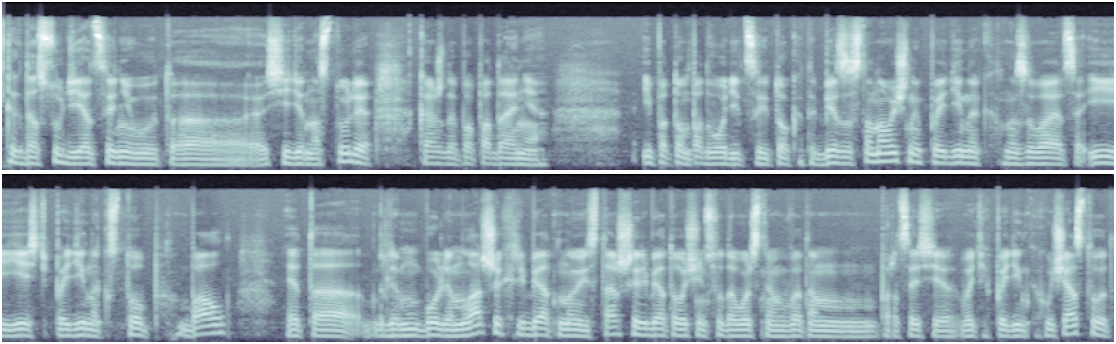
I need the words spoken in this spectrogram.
когда судьи оценивают, э, сидя на стуле, каждое попадание и потом подводится итог. Это безостановочный поединок называется. И есть поединок стоп-балл. Это для более младших ребят, но и старшие ребята очень с удовольствием в этом процессе, в этих поединках участвуют.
